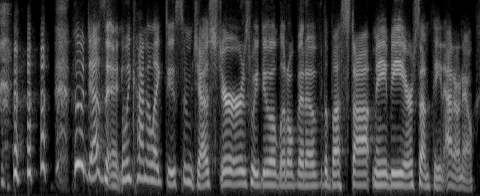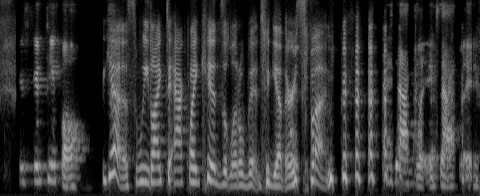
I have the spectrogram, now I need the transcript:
Who doesn't? We kind of like do some gestures. We do a little bit of the bus stop, maybe, or something. I don't know. It's good people. Yes, we like to act like kids a little bit together. It's fun. exactly, exactly.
